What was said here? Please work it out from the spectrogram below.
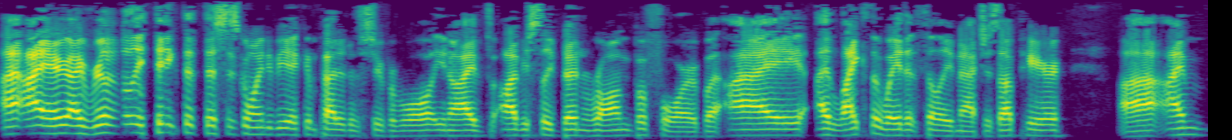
I, I, I really think that this is going to be a competitive Super Bowl. You know, I've obviously been wrong before, but I, I like the way that Philly matches up here. Uh, I'm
